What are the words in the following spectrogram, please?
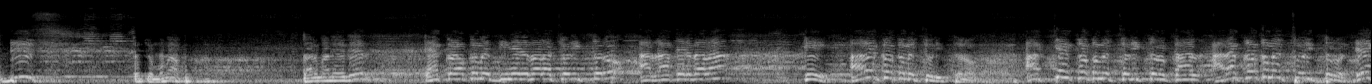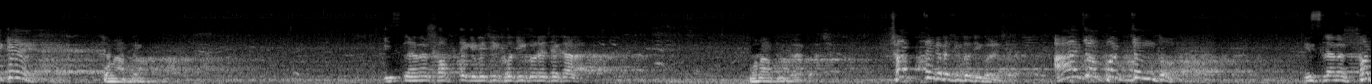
বিষ। হচ্ছে মুনাফেক। তার মানে এদের এক রকমের দিনের বেলা চরিত্র আর রাতের বেলা কি? আরেক রকমের চরিত্র। আজকে এক রকমের চরিত্র কাল আর এক রকমের চরিত্র। একে মুনাফেক ইসলামের সব থেকে বেশি ক্ষতি করেছে কারা? মুনাফিকরা করেছে সব থেকে বেশি ক্ষতি করেছে। আজও পর্যন্ত ইসলামের সব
